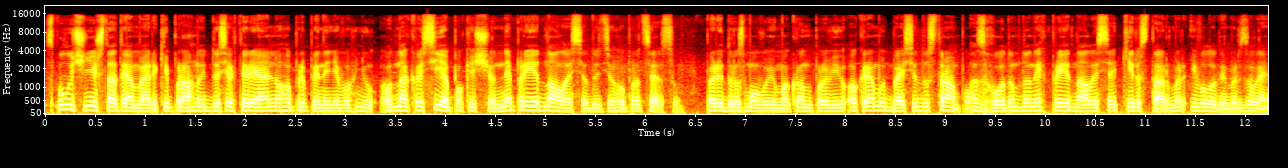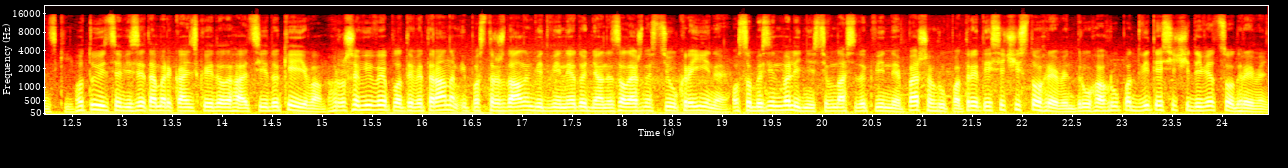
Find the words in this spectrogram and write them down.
Сполучені Штати Америки прагнуть досягти реального припинення вогню. Однак Росія поки що не приєдналася до цього процесу. Перед розмовою Макрон провів окрему бесіду з Трампом, а згодом до них приєдналися Кір Стармер і Володимир Зеленський. Готується візит американської делегації до Києва. Грошові виплати ветеранам і постраждалим від війни до Дня Незалежності України. Особи з інвалідністю внаслідок війни. Перша група 3100 гривень, друга група 2900 гривень.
